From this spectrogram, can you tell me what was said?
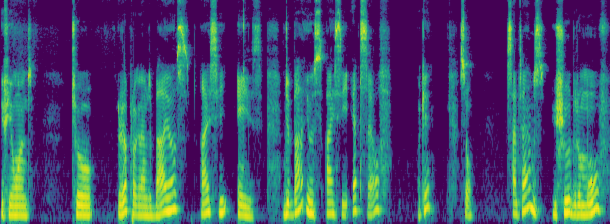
if you want to reprogram the BIOS IC is the BIOS IC itself. Okay, so Sometimes you should remove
